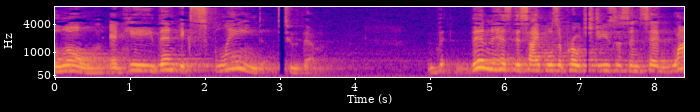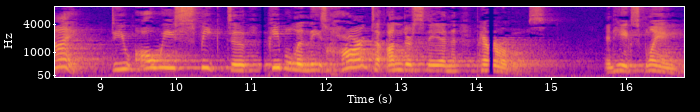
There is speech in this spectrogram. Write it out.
alone and he then explained to them then his disciples approached Jesus and said, Why do you always speak to people in these hard to understand parables? And he explained,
